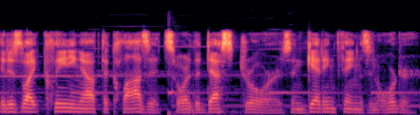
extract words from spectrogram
It is like cleaning out the closets or the desk drawers and getting things in order.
